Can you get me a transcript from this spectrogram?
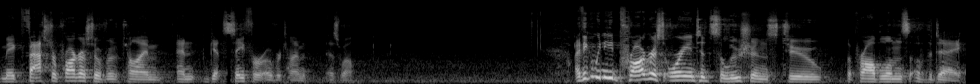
make faster progress over time and get safer over time as well? I think we need progress-oriented solutions to the problems of the day,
